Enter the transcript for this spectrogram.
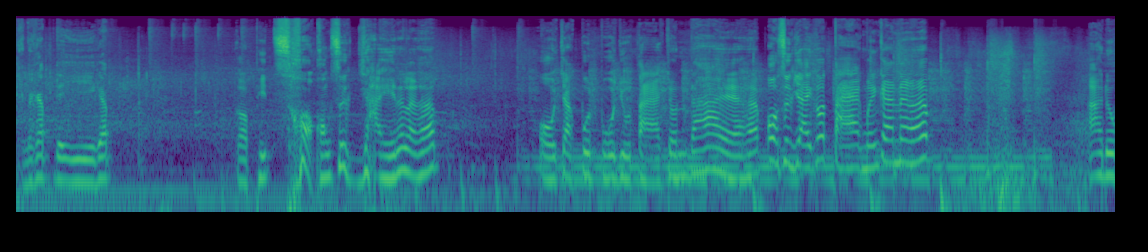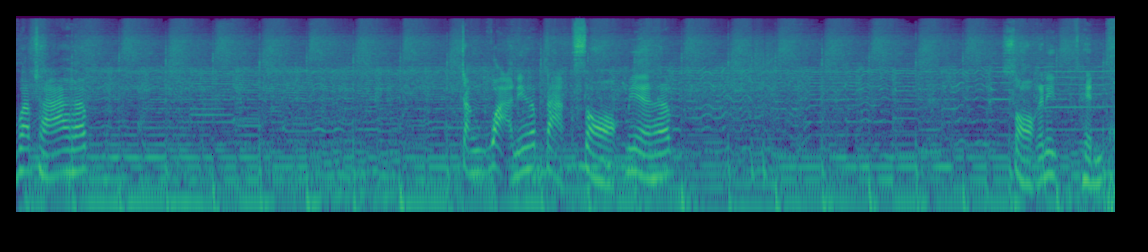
กนะครับเดีอีครับ ก็พิษศอกของศึกใหญ่นั่นแหละครับ โอ้จากปูดปูดๆอยู่แตกจนได้อะครับ โอ้ศึกใหญ่ก็แตกเหมือนกันนะครับ อะดูภาพช้าครับ จังหวะนี้ครับดักศอกเนี่ยครับศอกอันนี้เห็นผ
